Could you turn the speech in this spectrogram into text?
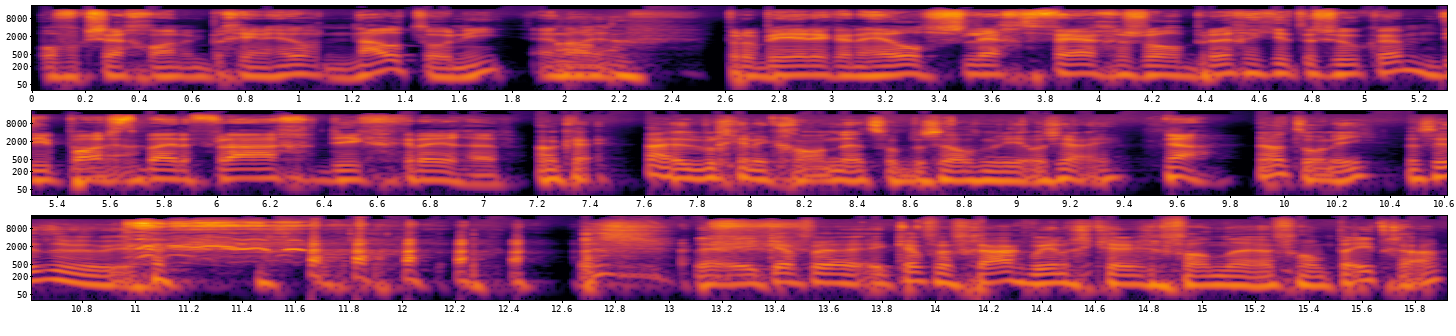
Of ik zeg gewoon, ik begin heel... Nou, Tony. En Oh, dan probeer ik een heel slecht vergezocht bruggetje te zoeken. Die past Oh, bij de vraag die ik gekregen heb. Oké, nou, dan begin ik gewoon net zo op dezelfde manier als jij. Ja, Nou Tony, daar zitten we weer. nee, ik heb, eh, ik heb een vraag binnengekregen van, van Petra.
